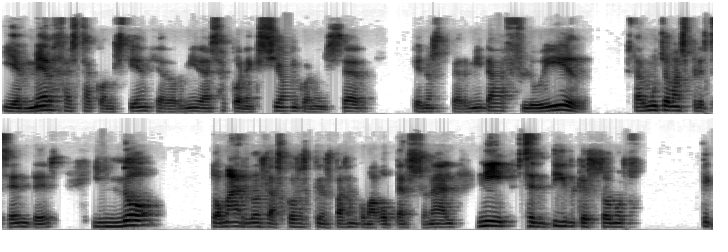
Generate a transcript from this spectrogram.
y emerja esa conciencia dormida, esa conexión con el ser que nos permita fluir, estar mucho más presentes y no tomarnos las cosas que nos pasan como algo personal, ni sentir que somos, que,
